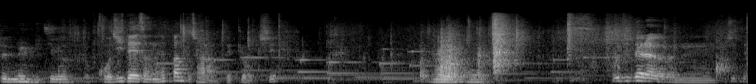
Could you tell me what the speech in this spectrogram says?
듣는 거 지금 고지대에서는 햇반도 잘 안 뜯겨 혹시? 고지대라 그러네. 고지대.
